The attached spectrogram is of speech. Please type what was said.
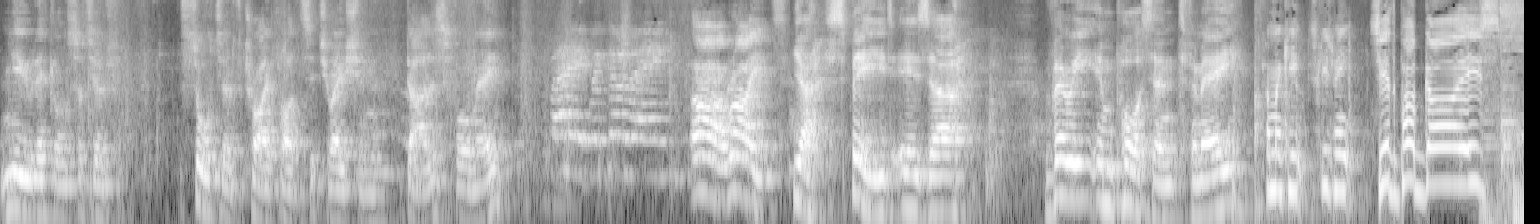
new little sort of sort of tripod situation does for me. Right, we're going. Ah, right. Yeah, speed is uh, very important for me. Come on, keep, excuse me. See you at the pub, guys.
